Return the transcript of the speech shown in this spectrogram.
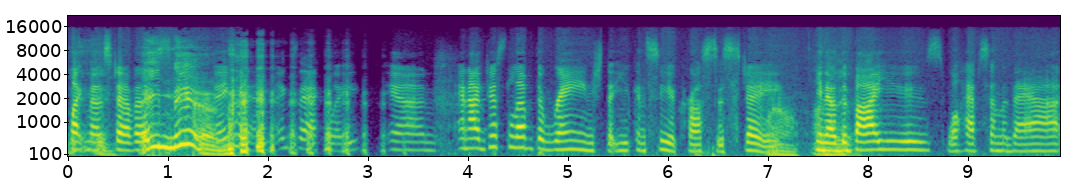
like most of us. Amen. Amen, exactly. And and I just love the range that you can see across the state. Wow, you know, I the bet. bayous will have some of that,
